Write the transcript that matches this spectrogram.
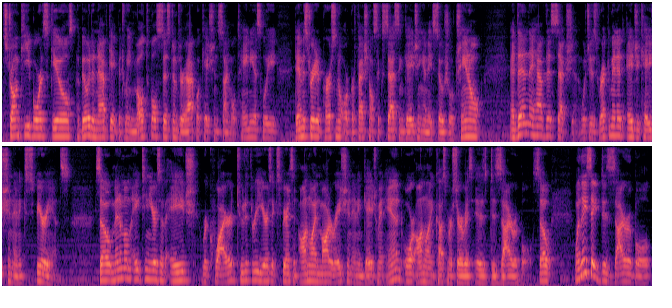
strong keyboard skills, ability to navigate between multiple systems or applications simultaneously, demonstrated personal or professional success engaging in a social channel. And then they have this section, which is recommended education and experience. So, minimum 18 years of age required, 2 to 3 years experience in online moderation and engagement and or online customer service is desirable. So, when they say desirable,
